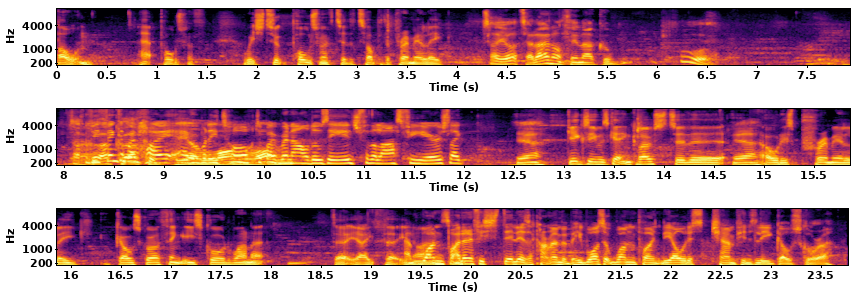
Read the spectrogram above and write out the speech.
Bolton at Portsmouth, which took Portsmouth to the top of the Premier League. Tell you what, Ted, I don't think that could. Ooh. That If you think that about how everybody long, talked about Ronaldo's age for the last few years, like Yeah. Giggsy was getting close to the Yeah. oldest Premier League goal scorer. I think he scored one at 38, 39. At one point, I don't know if he still is, I can't remember, but he was at one point the oldest Champions League goal scorer. Oh,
